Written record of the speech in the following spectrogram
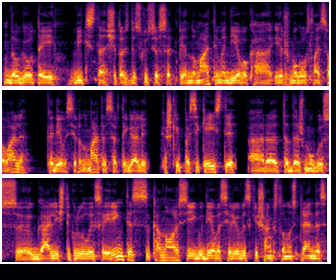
daugiau tai vyksta šitos diskusijos apie numatymą Dievo ką ir žmogaus laisvą valią, kad Dievas yra numatęs, ar tai gali kažkaip pasikeisti, ar tada žmogus e, gali iš tikrųjų laisvai rinktis, ką nors, jeigu Dievas ir jau viską iš anksto nusprendęs.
